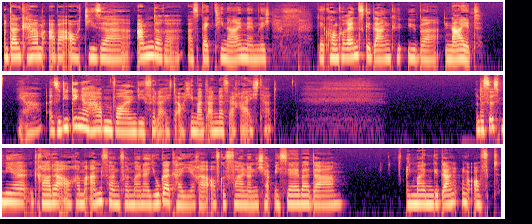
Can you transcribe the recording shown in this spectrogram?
Und dann kam aber auch dieser andere Aspekt hinein, nämlich der Konkurrenzgedanke über Neid. Ja, also die Dinge haben wollen, die vielleicht auch jemand anders erreicht hat. Und das ist mir gerade auch am Anfang von meiner Yoga-Karriere aufgefallen und ich habe mich selber da in meinen Gedanken oft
